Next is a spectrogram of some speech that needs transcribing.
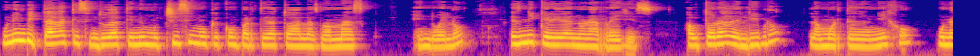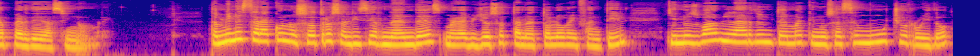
Una invitada que sin duda tiene muchísimo que compartir a todas las mamás en duelo es mi querida Nora Reyes, autora del libro La muerte de un hijo, una pérdida sin nombre. También estará con nosotros Alicia Hernández, maravillosa tanatóloga infantil, quien nos va a hablar de un tema que nos hace mucho ruido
